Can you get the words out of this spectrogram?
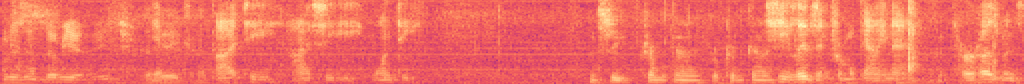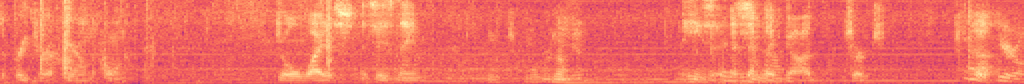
What is that, W H? Yep. I-T-I-C-E, one T. Is she Trimble County, from Trimble County? She lives in Trimble County now. Her husband's the preacher up here on the corner. Joel Whitice is his name. No. He's a Assembly of God Church, Oh, here on.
